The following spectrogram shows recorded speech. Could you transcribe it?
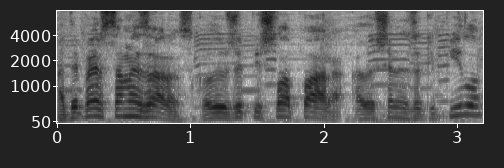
А тепер саме зараз, коли вже пішла пара, але ще не закипіло,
